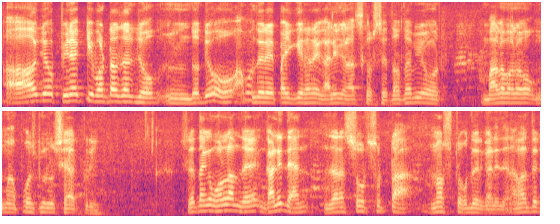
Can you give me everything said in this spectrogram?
আজ পিনাক্কি ভট্টাচার্য যদিও আমাদের পাইকের হারে গালি গালাজ করছে, তথাপি ওর ভালো ভালো পোস্টগুলো শেয়ার করি। সে তাকে বললাম যে, গালি দেন, যারা চোর চোরটা নষ্ট, ওদের গালি দেন। আমাদের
